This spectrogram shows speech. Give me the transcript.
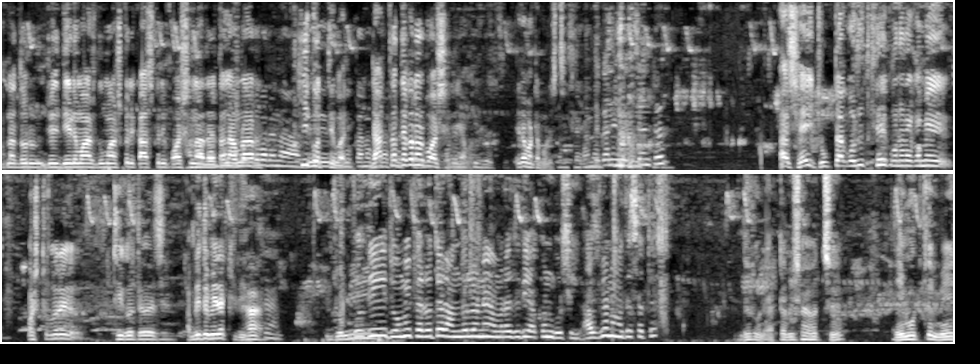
আপনার ধরুন যদি দেড় মাস দু মাস করে কাজ করে পয়সা না দেয় তাহলে আমরা আর কি করতে পারি? ডাক্তার দেখানোর পয়সা নেই আমার এরকম একটা পরিস্থিতি। হ্যাঁ সেই টুকটাক ওষুধ খেয়ে কোনো রকমে কষ্ট করে ঠিক হতে হয়েছে। আপনি তো মিরাক্ষী দিন। হ্যাঁ। হ্যাঁ। জমি যদি জমি ফেরতের আন্দোলনে আমরা যদি এখন বসি আসবেন আমাদের সাথে? দেখুন একটা বিষয় হচ্ছে এই মুহূর্তে মেয়ে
